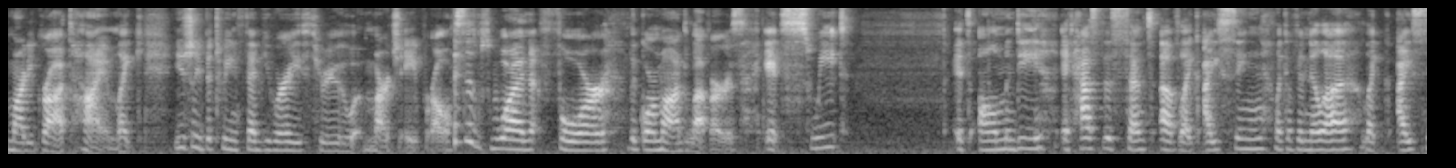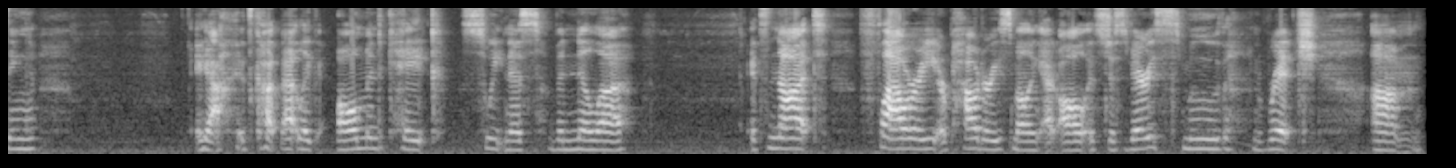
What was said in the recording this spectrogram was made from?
Mardi Gras time, like usually between February through March, April. This is one for the gourmand lovers. It's sweet, it's almondy, it has this scent of like icing, like a vanilla, like icing. Yeah, it's got that like almond cake sweetness, vanilla. It's not flowery or powdery smelling at all. It's just very smooth, and rich. Um,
